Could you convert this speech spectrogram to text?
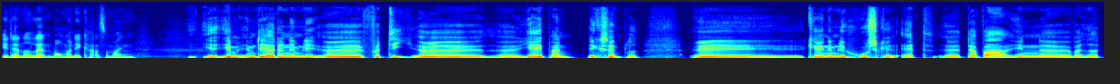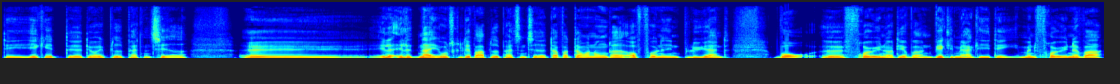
et andet land, hvor man ikke har så mange. Ja, jamen, det er det nemlig, øh, fordi øh, øh, Japan-eksemplet, øh, kan jeg nemlig huske, at øh, der var en, øh, hvad hedder det, ikke et, øh, det var ikke blevet patenteret, øh, eller, eller nej, undskyld, det var blevet patenteret. Der var, der var nogen, der havde opfundet en blyant, hvor øh, frøene, og det var en virkelig mærkelig idé, men frøene var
